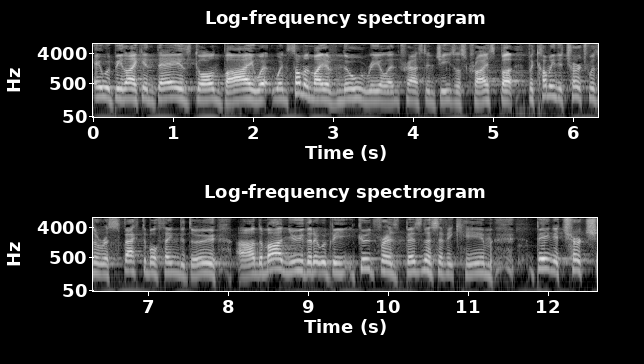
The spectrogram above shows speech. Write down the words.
It would be like in days gone by when someone might have no real interest in Jesus Christ, but becoming the church was a respectable thing to do, and the man knew that it would be good for his business if he came. Being a church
